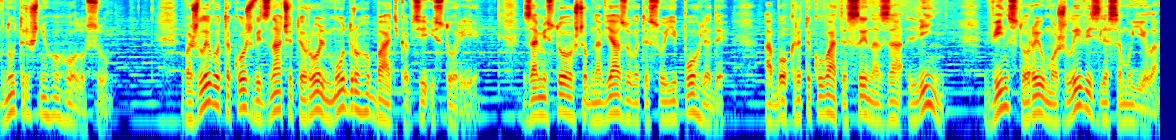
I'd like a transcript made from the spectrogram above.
внутрішнього голосу. Важливо також відзначити роль мудрого батька в цій історії. Замість того, щоб нав'язувати свої погляди або критикувати сина за лінь, він створив можливість для Самуїла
